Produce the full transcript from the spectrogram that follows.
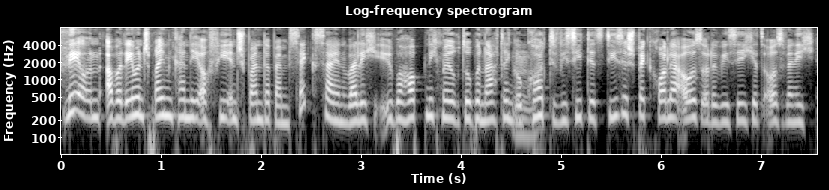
nee, und, aber dementsprechend kann ich auch viel entspannter beim Sex sein, weil ich überhaupt nicht mehr darüber nachdenke, oh mhm. oh Gott, wie sieht jetzt diese Speckrolle aus oder wie sehe ich jetzt aus, wenn ich,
